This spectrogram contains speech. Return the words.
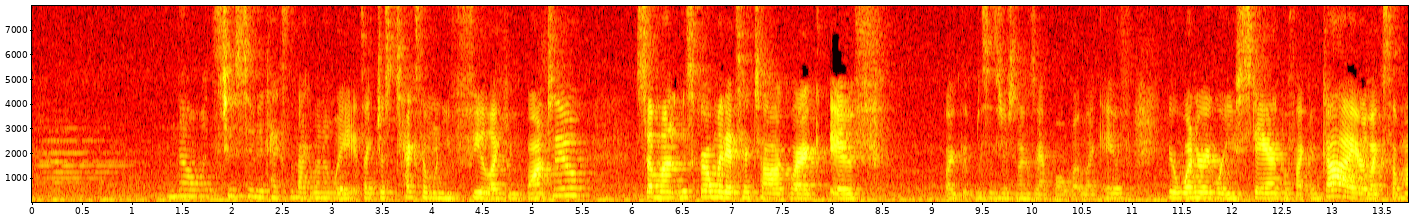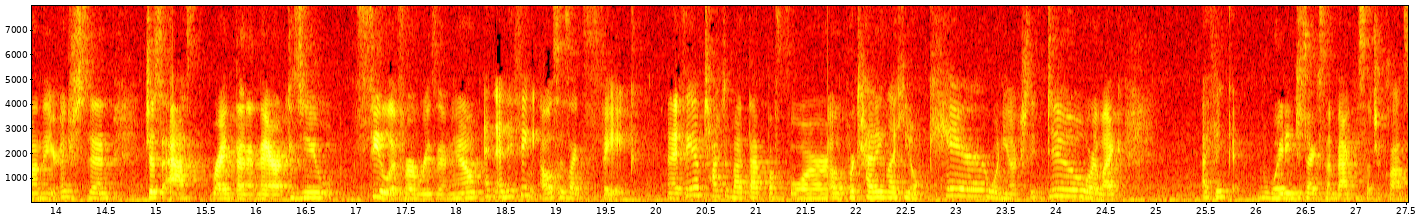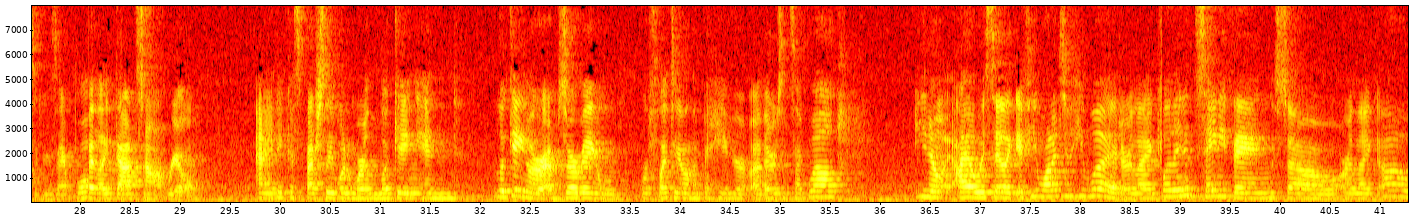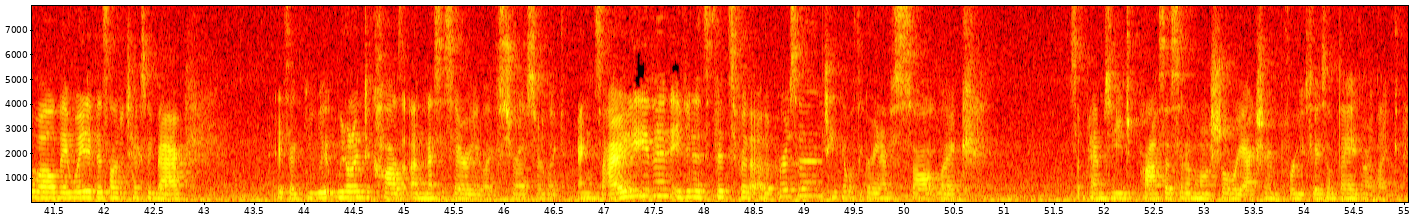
no, it's too soon to text them back, I'm gonna wait. It's like just text them when you feel like you want to. Someone, this girl made a TikTok like if like this is just an example but like if you're wondering where you stand with like a guy or like someone that you're interested in just ask right then and there because you feel it for a reason you know and anything else is like fake and i think i've talked about that before oh pretending like you don't care when you actually do or like i think waiting to text them back is such a classic example but like that's not real and i think especially when we're looking and looking or observing or reflecting on the behavior of others it's like well you know, I always say like, if he wanted to, he would, or like, well, they didn't say anything, so, or like, oh, well, they waited this long to text me back. It's like, we, don't need to cause unnecessary like stress or like anxiety even, even if it's fits for the other person. Take that with a grain of salt, like, sometimes you need to process an emotional reaction before you say something, or like,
